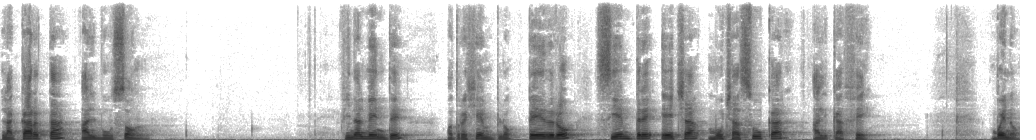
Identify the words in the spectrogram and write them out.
la carta al buzón. Finalmente, otro ejemplo, Pedro siempre echa mucha azúcar al café. Bueno,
